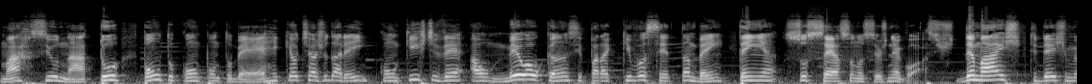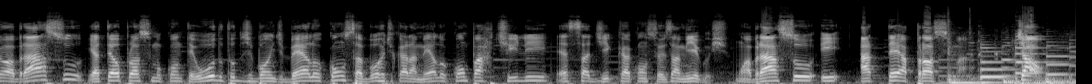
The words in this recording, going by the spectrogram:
marcionato.com.br, que eu te ajudarei com o que estiver ao meu alcance para que você também tenha sucesso nos seus negócios. Demais, te deixo deixo meu abraço e até o próximo conteúdo. Tudo de bom e de belo, com sabor de caramelo. Compartilhe essa dica com seus amigos. Um abraço e até a próxima. Tchau!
